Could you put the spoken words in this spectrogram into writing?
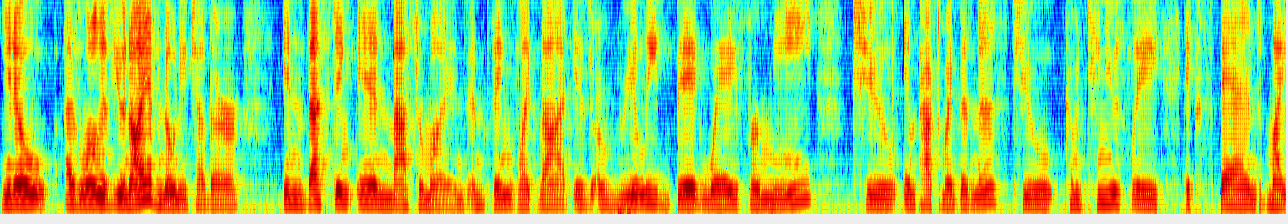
you know, as long as you and I have known each other, investing in masterminds and things like that is a really big way for me to impact my business, to continuously expand my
